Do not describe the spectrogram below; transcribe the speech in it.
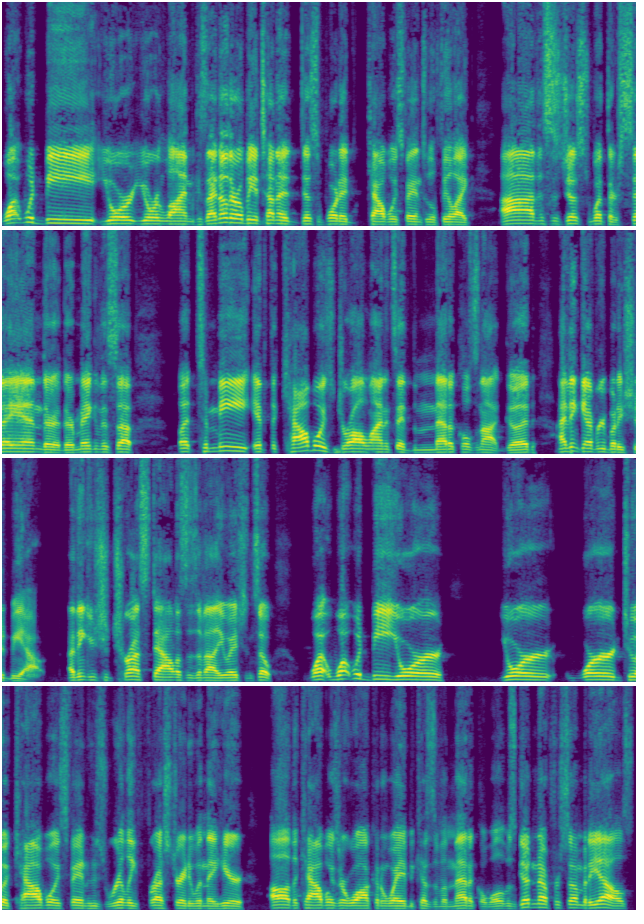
what would be your your line? Because I know there will be a ton of disappointed Cowboys fans who will feel like, ah, this is just what they're saying. They're they're making this up. But to me, if the Cowboys draw a line and say the medical's not good, I think everybody should be out. I think you should trust Dallas's evaluation. So what what would be your your word to a Cowboys fan who's really frustrated when they hear, "Oh, the Cowboys are walking away because of a medical"? Well, it was good enough for somebody else.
